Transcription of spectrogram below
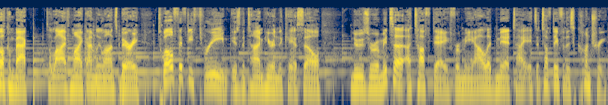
Welcome back to Live Mic. I'm Lee Lonsberry. 1253 is the time here in the KSL newsroom. It's a, a tough day for me, I'll admit. I, it's a tough day for this country.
